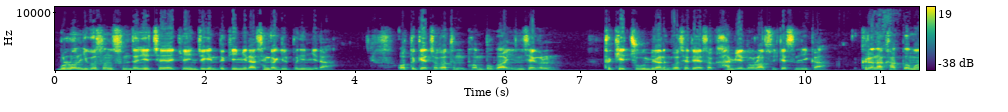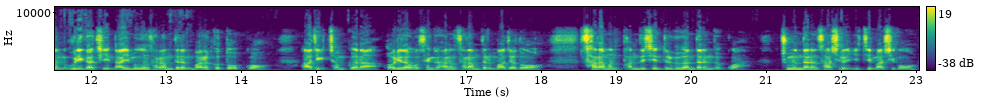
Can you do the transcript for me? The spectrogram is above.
물론 이것은 순전히 제 개인적인 느낌이나 생각일 뿐입니다. 어떻게 저 같은 범부가 인생을 특히 죽음이라는 것에 대해서 감히 논할 수 있겠습니까? 그러나 가끔은 우리같이 나이 먹은 사람들은 말할 것도 없고 아직 젊거나 어리다고 생각하는 사람들마저도 사람은 반드시 늙어간다는 것과 죽는다는 사실을 잊지 마시고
